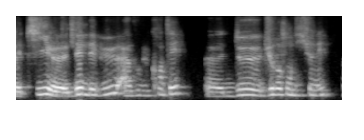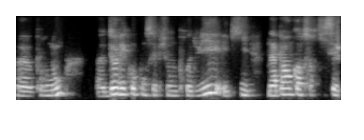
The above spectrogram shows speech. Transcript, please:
euh, qui euh, dès le début a voulu cranter de du reconditionné pour nous, de l'éco-conception de produits et qui n'a pas encore sorti ses,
